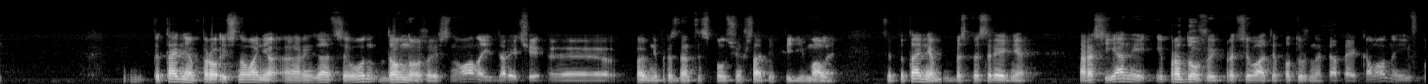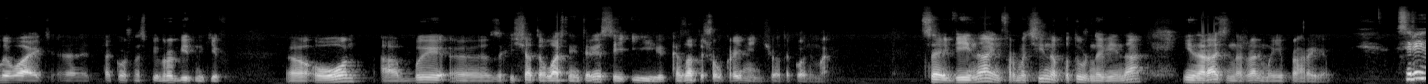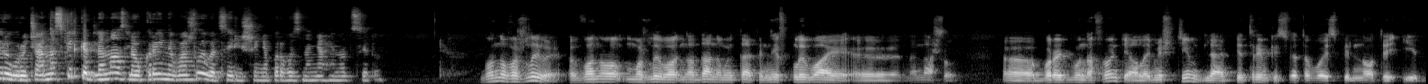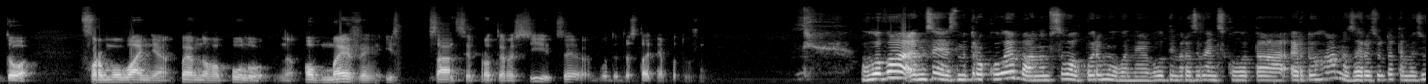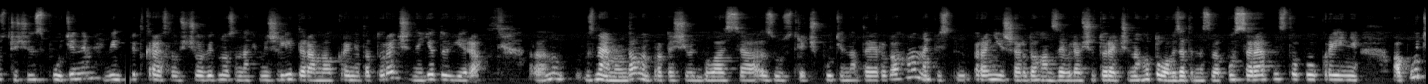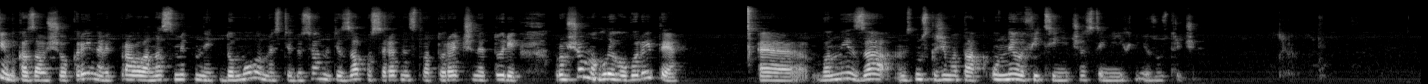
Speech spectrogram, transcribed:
Питання про існування організації ООН давно вже існувало, і, до речі, е, певні президенти Сполучених Штатів підіймали це питання безпосередньо росіяни і продовжують працювати потужно п'ятої колони і впливають е, також на співробітників е, ООН, аби е, захищати власні інтереси і казати, що в Україні нічого такого немає. Це війна, інформаційна потужна війна, і наразі, на жаль, ми її програємо. Сергій Григорович, а наскільки для нас, для України, важливе це рішення про визнання геноциду? Воно важливе. Воно можливо на даному етапі не впливає е, на нашу Е, боротьбу на фронті, але між тим для підтримки світової спільноти і до формування певного пулу обмежень і санкцій проти Росії це буде достатньо потужно. Голова МЗС Дмитро Кулеба анонсував перемовини Володимира Зеленського та Ердогана за результатами зустрічі з Путіним. Він підкреслив, що у відносинах між лідерами України та Туреччини є довіра. Е, ну знаємо недавно про те, що відбулася зустріч Путіна та Ердогана. раніше Ердоган заявляв, що Туреччина готова взяти на себе посередництво по Україні. А Путін казав, що Україна відправила на смітник домовленості, досягнуті за посередництва Туреччини торік. Про що могли говорити? Е, вони за, ну скажімо так, у неофіційній частині їхньої зустрічі.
